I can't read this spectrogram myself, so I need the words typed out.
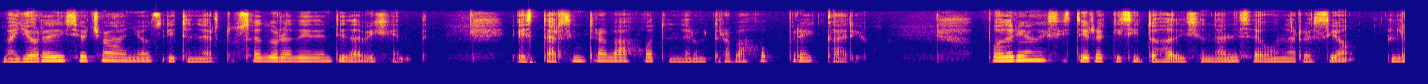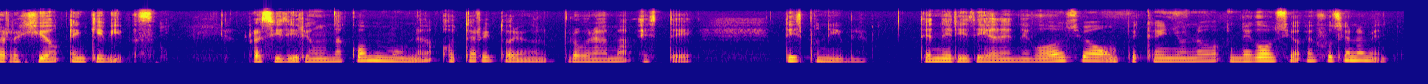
mayor de 18 años y tener tu cédula de identidad vigente, estar sin trabajo o tener un trabajo precario. Podrían existir requisitos adicionales según la región, en que vivas. Residir en una comuna o territorio en el programa esté disponible. Tener idea de negocio o un pequeño negocio en funcionamiento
